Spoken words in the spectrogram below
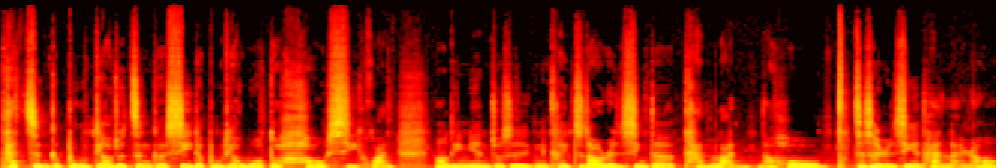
它整个步调，就整个戏的步调，我都好喜欢。然后里面就是你可以知道人性的贪婪，然后这是人性的贪婪。然后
